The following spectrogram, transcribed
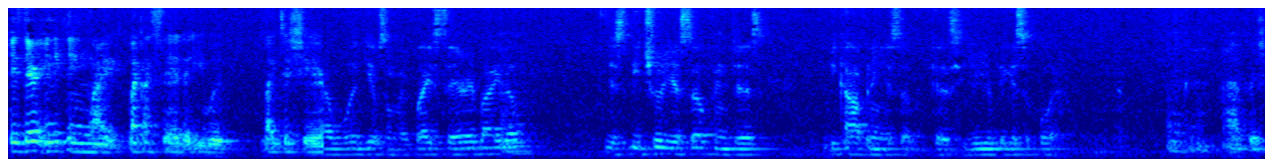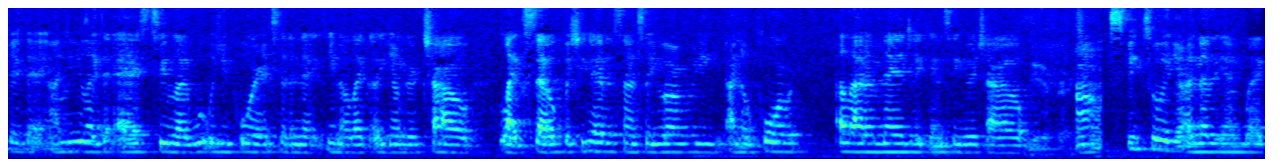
is there anything like, like I said, that you would like to share? I would give some advice to everybody though. Just be true to yourself and just be confident in yourself because you're your biggest supporter. Okay, I appreciate that. I do like to ask too, like, what would you pour into the next, you know, like a younger child like self, but you have a son, so you already, I know, pour a lot of magic into your child. Yeah. Um, speak to a, another young black,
